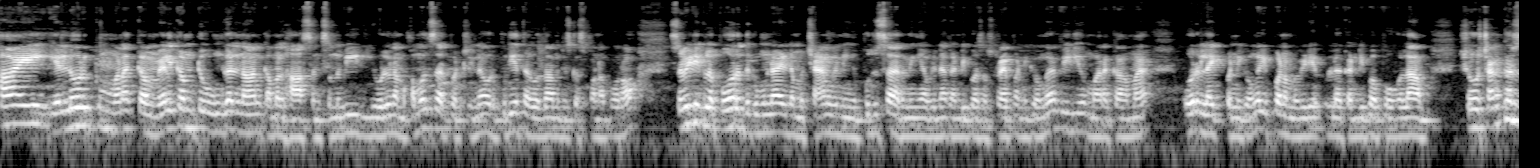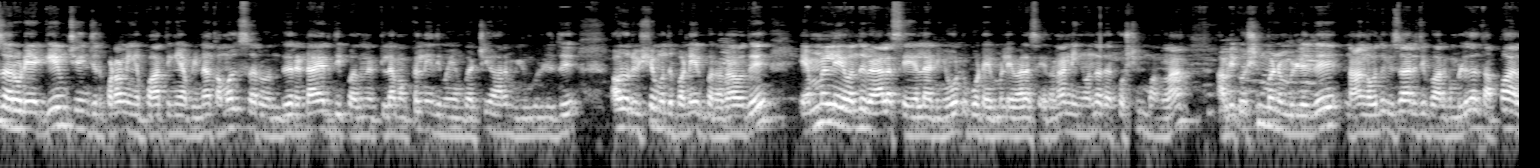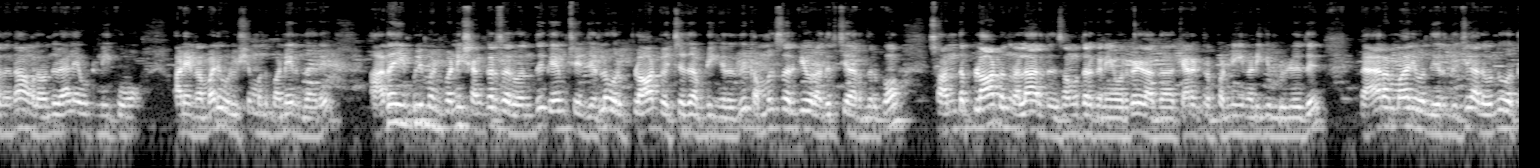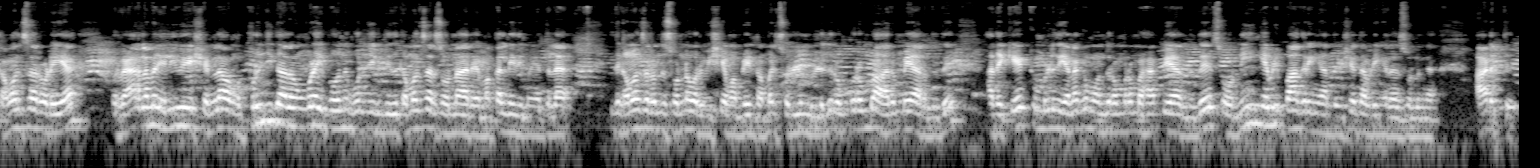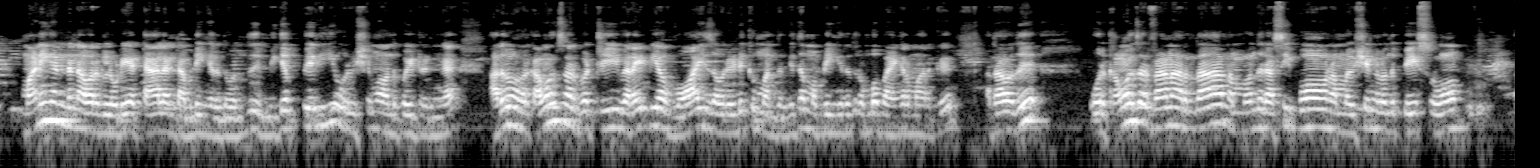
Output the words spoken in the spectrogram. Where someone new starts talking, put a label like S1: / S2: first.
S1: Hi எல்லோருக்கும் வணக்கம். Welcome to உங்கள் நான் கமல்ஹாசன். ஸோ இந்த வீடியோவில் நம்ம கமல் சார் பற்றினா ஒரு புதிய தகவல் தான் டிஸ்கஸ் பண்ண போகிறோம் ஸோ வீடியோக்குள்ளே போகிறதுக்கு முன்னாடி நம்ம சேனலுக்கு நீங்கள் புதுசாக இருந்தீங்க அப்படின்னா கண்டிப்பாக சப்ஸ்கிரைப் பண்ணிக்கோங்க. வீடியோ மறக்காமல் ஒரு லைக் பண்ணிக்கோங்க. இப்போ நம்ம வீடியோக்குள்ளே கண்டிப்பாக போகலாம். ஸோ சங்கர் சாருடைய கேம் சேஞ்சர் படம் நீங்கள் பார்த்தீங்க அப்படின்னா கமல் சார் வந்து ரெண்டாயிரத்தி பதினெட்டில் மக்கள் நீதி மையம் கட்சி ஆரம்பிக்கும் பொழுது அவர் ஒரு விஷயம் வந்து பண்ணியிருப்பார். அதாவது எம்எல்ஏ வந்து வேலை செய்யலை. நீங்கள் ஓட்டு போட்ட எம்எல்ஏ வேலை செய்யலைன்னா நீங்கள் வந்து அதை கொஸ்டின் பண்ணலாம். அப்படி கொஸ்டின் பண்ணும் பொழுது நாங்கள் வந்து விசாரித்து பார்க்கும் பொழுது அது தப்பாக இருந்ததுன்னா அவங்கள வந்து வேலையை விட்டு நீக்குவோம் அப்படின்ற மாதிரி ஒரு விஷயம் வந்து பண்ணியிருந்தாரு. அதை இம்ப்ளிமெண்ட் பண்ணி சங்கர் சார் வந்து கேம் சேஞ்சரில் ஒரு பிளாட் வச்சது அப்படிங்கிறது கமல் சாருக்கே ஒரு அதிர்ச்சியாக இருந்திருக்கும். ஸோ அந்த பிளாட் வந்து நல்லா இருந்தது. சமுத்திரக்கனி அவர்கள் அந்த கேரக்டர் பண்ணி நடிக்கும் பொழுது வேறு மாதிரி வந்து இருந்துச்சு. அது வந்து ஒரு கமல் சாருடைய ஒரு வேறு லெவல் எலிவேஷனில் அவங்க புரிஞ்சிக்காதவங்க கூட இப்போ வந்து புரிஞ்சுக்கிட்டு இது கமல் சார் சொன்னார் மக்கள் நீதி மையத்தில். இது கமல் சார் வந்து சொன்ன ஒரு விஷயம் அப்படின்ற மாதிரி சொல்லும் பொழுது ரொம்ப ரொம்ப அருமையாக இருந்தது. அதை கேட்கும் பொழுது எனக்கும் வந்து ரொம்ப ரொம்ப ஹாப்பியாக இருந்தது. ஸோ நீங்கள் எப்படி பார்க்குறீங்க அந்த விஷயத்தை அப்படிங்கிறத சொல்லுங்கள் அடுத்து மணிகண்டன் அவர்களுடைய டேலண்ட் அப்படிங்கிறது வந்து மிகப்பெரிய பெரிய ஒரு விஷயமா வந்து போயிட்டு இருக்குங்க அதுவும் அவர் கமல் சார் பற்றி வெரைட்டி ஆஃப் வாய்ஸ் அவர் எடுக்கும் அந்த விதம் அப்படிங்கிறது ரொம்ப பயங்கரமாக இருக்குது அதாவது ஒரு கமல் சார் ஃபேனாக இருந்தால் நம்ம வந்து ரசிப்போம் நம்ம விஷயங்கள் வந்து பேசுவோம்.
